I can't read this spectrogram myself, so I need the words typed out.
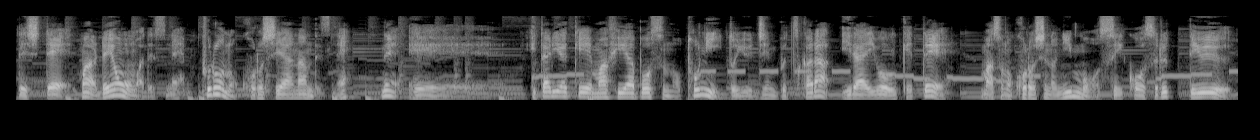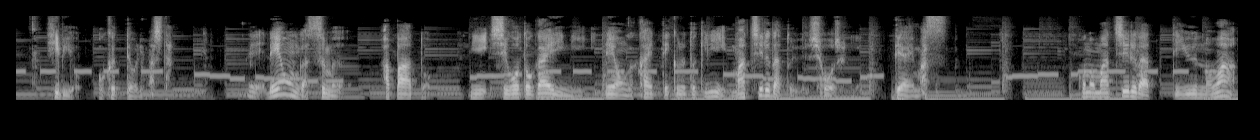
でして、まあレオンはですね、プロの殺し屋なんですね。で、えー、イタリア系マフィアボスのトニーという人物から依頼を受けて、まあその殺しの任務を遂行するっていう日々を送っておりました。で、レオンが住むアパートに仕事帰りにレオンが帰ってくるときにマチルダという少女に出会います。このマチルダっていうのは、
